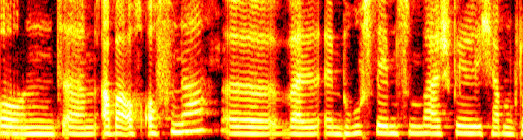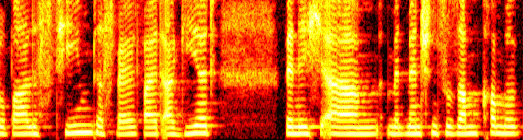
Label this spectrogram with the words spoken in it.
und ähm, aber auch offener, äh, weil im Berufsleben zum Beispiel, ich habe ein globales Team, das weltweit agiert. Wenn ich ähm, mit Menschen zusammenkomme,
